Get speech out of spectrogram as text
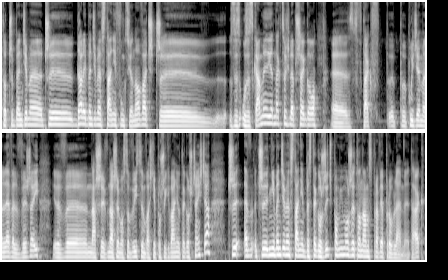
to czy będziemy, czy dalej będziemy w stanie funkcjonować, czy uzyskamy jednak coś lepszego, e, tak pójdziemy level wyżej w, naszy, w naszym osobistym właśnie poszukiwaniu tego szczęścia, czy, czy nie będziemy w stanie bez tego żyć, pomimo, że to nam sprawia problemy, tak?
